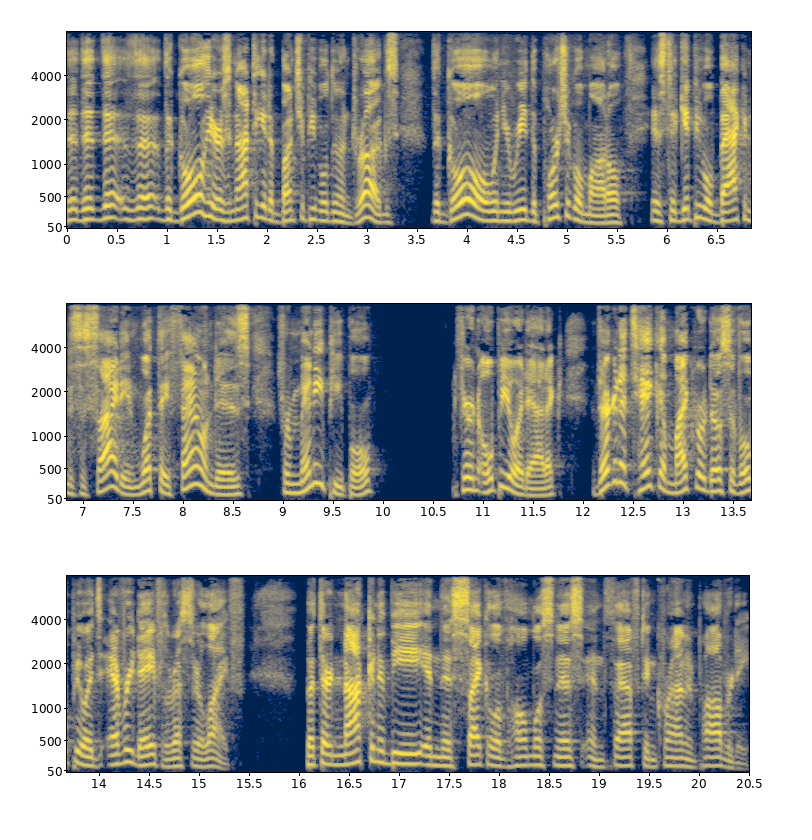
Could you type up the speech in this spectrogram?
the, the, the, the, the goal here is not to get a bunch of people doing drugs. The goal, when you read the Portugal model, is to get people back into society. And what they found is for many people, if you're an opioid addict, they're going to take a microdose of opioids every day for the rest of their life. But they're not going to be in this cycle of homelessness and theft and crime and poverty.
